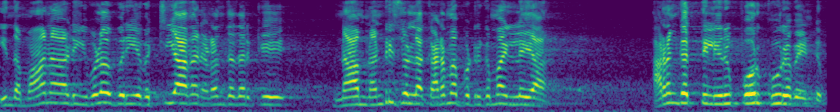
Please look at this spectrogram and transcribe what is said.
இந்த மாநாடு இவ்வளவு பெரிய வெற்றியாக நடந்ததற்கு நாம் நன்றி சொல்ல கடமைப்பட்டிருக்கோமா இல்லையா? அரங்கத்தில் இருப்போர் கூற வேண்டும்.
